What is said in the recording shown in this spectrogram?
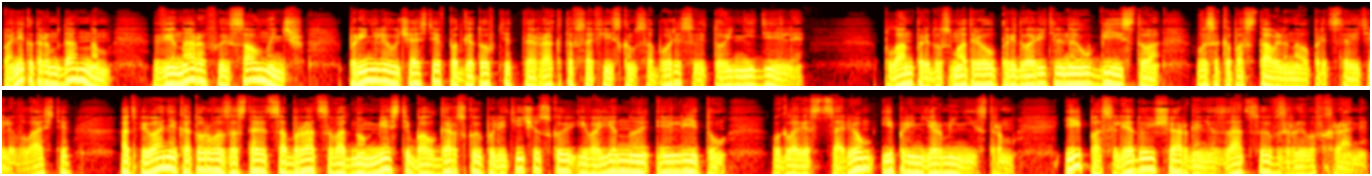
По некоторым данным, Винаров и Салнынч приняли участие в подготовке теракта в Софийском соборе Святой Недели. План предусматривал предварительное убийство высокопоставленного представителя власти, отпевание которого заставит собраться в одном месте болгарскую политическую и военную элиту – во главе с царем и премьер-министром и последующую организацию взрыва в храме.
